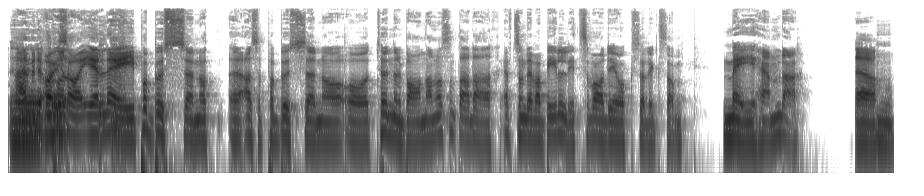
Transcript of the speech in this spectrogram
Nej men det Eh, var ju alltså- så i LA på bussen och, eh, alltså på bussen och, och tunnelbanan och sånt där där. Eftersom det var billigt så var det också liksom mayhem där. Ja. Mm.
